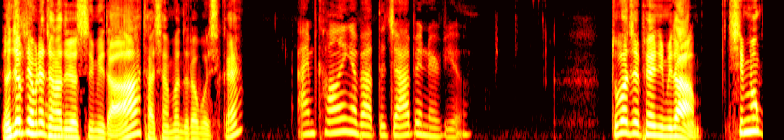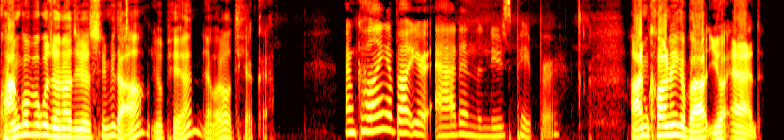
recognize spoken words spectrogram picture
면접 때문에 전화드렸습니다. 다시 한번 들어보실까요? I'm calling about the job interview. 두 번째 표현입니다. 신문 광고 보고 전화드렸습니다. 이 표현 영어로 어떻게 할까요? I'm calling about your ad in the newspaper. I'm calling about your ad.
